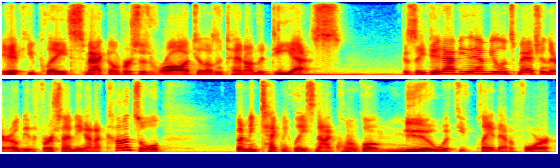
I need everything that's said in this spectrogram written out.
if you played SmackDown vs. Raw 2010 on the DS. Because they did have the ambulance match in there. It'll be the first time being on a console, but I mean, technically, it's not quote unquote new if you've played that before.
